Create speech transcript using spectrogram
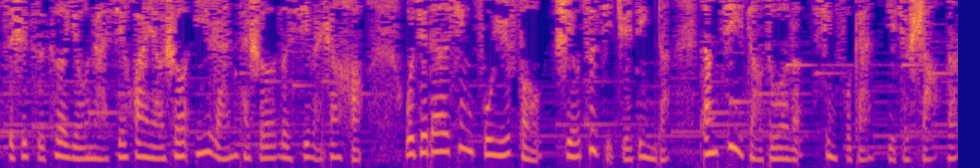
此时此刻有哪些话要说？依然他说：“乐西晚上好，我觉得幸福与否是由自己决定的。当计较多了，幸福感也就少了。”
